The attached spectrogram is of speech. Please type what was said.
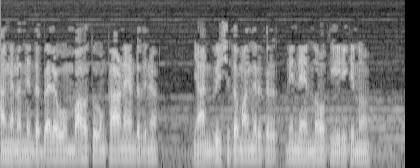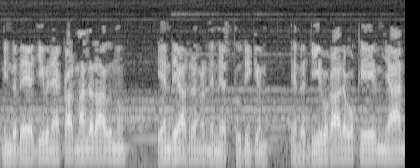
അങ്ങനെ നിന്റെ ബലവും മഹത്വവും കാണേണ്ടതിന് ഞാൻ വിശുദ്ധ മന്ദിരത്തിൽ നിന്നെ നോക്കിയിരിക്കുന്നു. നിന്റെ ദയ ജീവനേക്കാൾ നല്ലതാകുന്നു. എന്റെ ആദരങ്ങൾ നിന്നെ സ്തുതിക്കും. എന്റെ ജീവകാലമൊക്കെയും ഞാൻ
